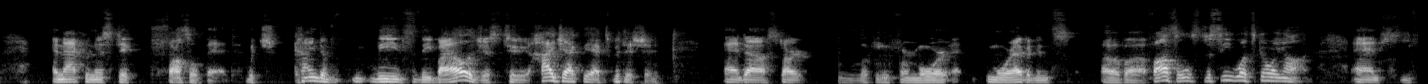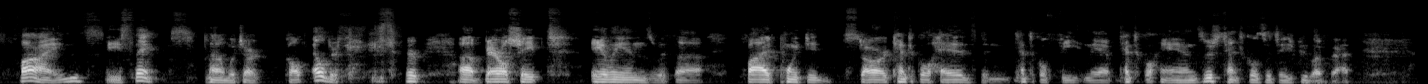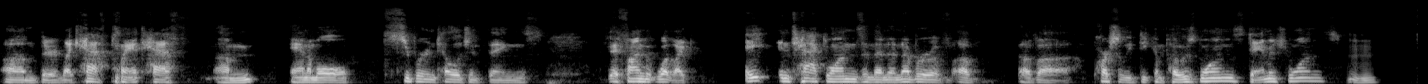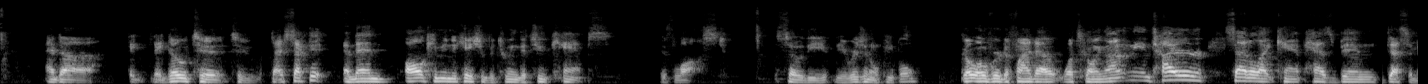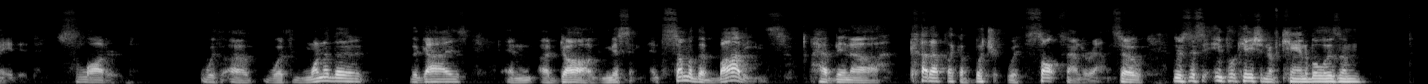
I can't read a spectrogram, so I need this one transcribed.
anachronistic fossil bed, which kind of leads the biologist to hijack the expedition and uh, start looking for more more evidence of uh, fossils to see what's going on. And he finds these things, um, which are called elder things. They're uh, barrel shaped aliens with uh, five pointed star tentacle heads and tentacle feet, and they have tentacle hands. There's tentacles. It's H.P. Lovecraft. Um, they're like half plant, half um, animal, super intelligent things. They find what like eight intact ones, and then a number of of of uh, partially decomposed ones, damaged ones, mm-hmm. And uh, they they go to to dissect it, and then all communication between the two camps is lost. So the the original people go over to find out what's going on and the entire satellite camp has been decimated slaughtered with uh with one of the the guys and a dog missing. And some of the bodies have been uh cut up like a butcher with salt found around. So there's this implication of cannibalism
